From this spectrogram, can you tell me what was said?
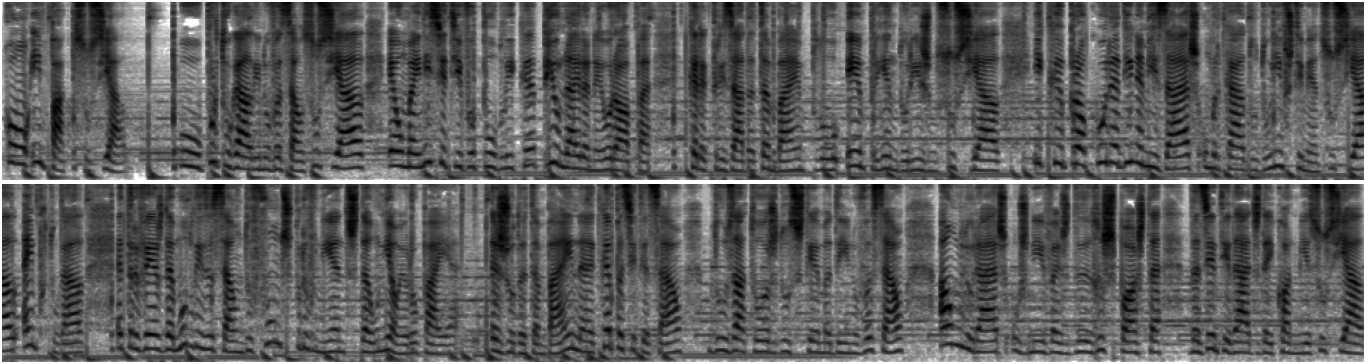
com impacto social. O Portugal Inovação Social é uma iniciativa pública pioneira na Europa, caracterizada também pelo empreendedorismo social e que procura dinamizar o mercado do investimento social em Portugal através da mobilização de fundos provenientes da União Europeia. Ajuda também na capacitação dos atores do sistema de inovação ao melhorar os níveis de resposta das entidades da economia social,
